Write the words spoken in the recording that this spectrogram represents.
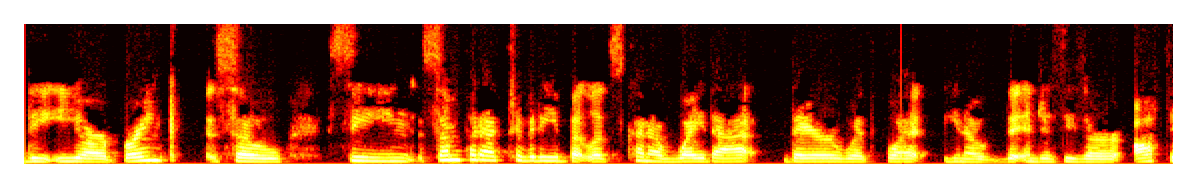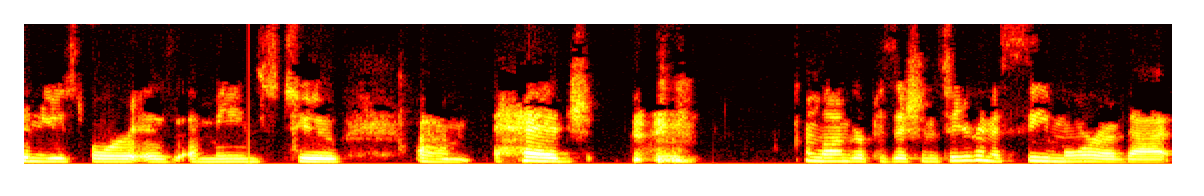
the ER brink. So seeing some put activity, but let's kind of weigh that there with what you know the indices are often used for is a means to um, hedge longer positions. So you're going to see more of that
